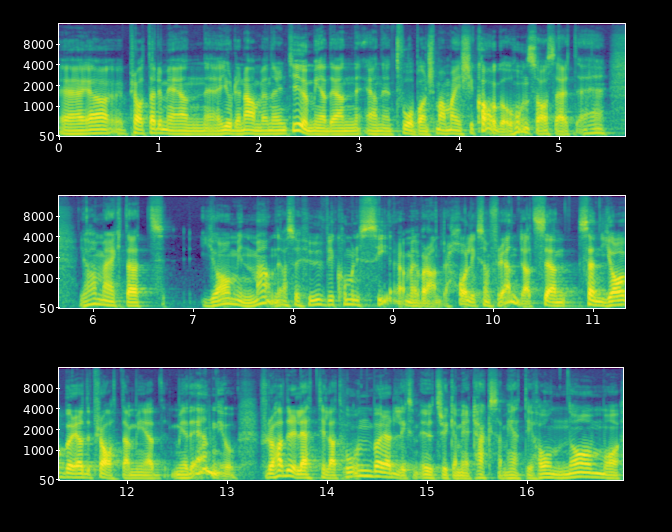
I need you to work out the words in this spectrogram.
eh, jag pratade med en, eh, gjorde en användarintervju med en, en tvåbarnsmamma i Chicago. Hon sa så här att eh, jag har märkt att jag och min man, alltså hur vi kommunicerar med varandra har liksom förändrats sen, sen jag började prata med, med Ennio. För då hade det lett till att hon började liksom uttrycka mer tacksamhet till honom och,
